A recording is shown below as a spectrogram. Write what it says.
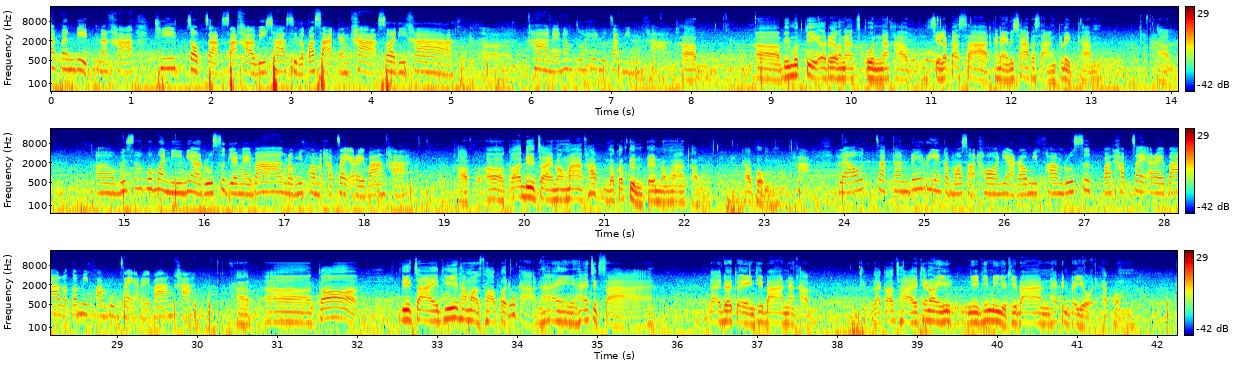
าสัมภาษณ์บัณฑิตนะคะ ที่จบจากสาขาวิชาศิลปศาสตร์กันค่ะ สวัสดีค่ะ สวัสดีครับ ค่ะ แนะนำตัวให้รู้จักนิดนึงค่ะ ครับเอ่อวิมุตติเรืองนามสกุลนะครับ ศิลปศาสตร์แขนงวิชาภาษาอังกฤษครับ ครับเอ่อไม่ทราบว่าวันนี้เนี่ยรู้สึกยังไงบ้าง เรามีความประทับใจอะไรบ้างคะ ครับเอ่อก็ดีใจมากๆครับ แล้วก็ตื่นเต้นมากๆครับ ครับผม ค่ะ แล้วจากการได้เรียนกับมสทเนี่ยเรามีความรู้สึกประทับใจอะไรบ้าง แล้วก็มีความภูมิใจอะไรบ้างคะครับก็ดีใจที่ทางมสทเปิดโอกาสให้ให้ศึกษาได้ด้วยตัวเองที่บ้านนะครับ แล้วก็ใช้เทคโนโลยีที่มีอยู่ที่บ้านให้เป็นประโยชน์ครับผม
